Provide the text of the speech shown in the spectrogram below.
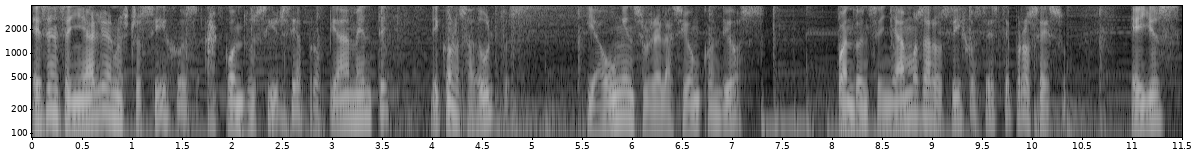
Es enseñarle a nuestros hijos a conducirse apropiadamente y con los adultos y aún en su relación con Dios. Cuando enseñamos a los hijos este proceso, ellos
